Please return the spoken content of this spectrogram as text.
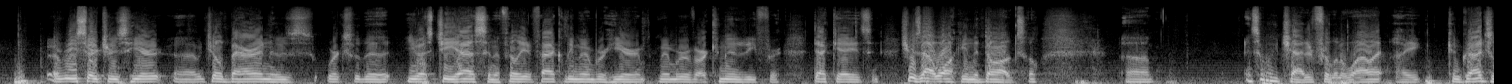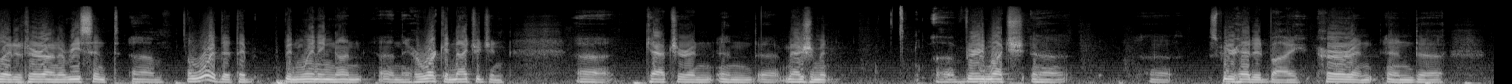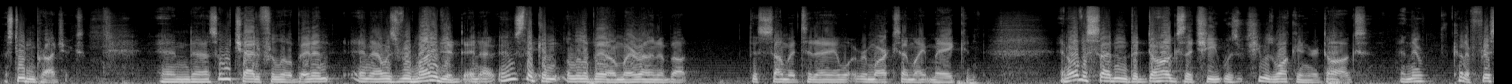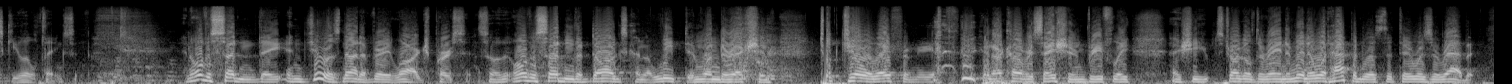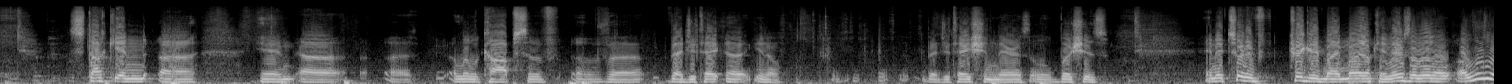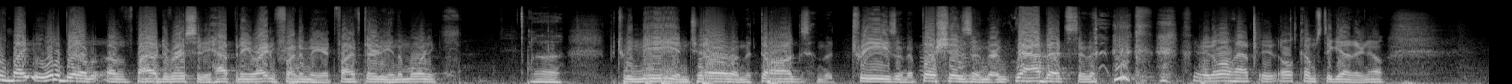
researchers here, uh, Jill Baron, who works with the USGS, an affiliate faculty member here, member of our community for decades, and she was out walking the dog. So, uh, and so we chatted for a little while. I, I congratulated her on a recent um, award that they've been winning on, on her work in nitrogen uh, capture and, and uh, measurement. Uh, very much spearheaded by her and and student projects. And uh, so we chatted for a little bit, and, and I was reminded, and I, I, was thinking a little bit on my run about this summit today and what remarks I might make. And, and all of a sudden, the dogs that she was, she was walking her dogs, and they're kind of frisky little things. And, and all of a sudden, they, and Jill is not a very large person, so all of a sudden the dogs kind of leaped in one direction, took Jill away from me in our conversation briefly as she struggled to rein him in. And what happened was that there was a rabbit stuck in uh, in uh, uh, a little copse of of uh, vegeta uh, you know vegetation there, little bushes, and it sort of triggered my mind. Okay, there's a little a little a little bit of, of biodiversity happening right in front of me at 5:30 in the morning. Between me and Jill and the dogs and the trees and the bushes and the rabbits and it all happen, it all comes together. Now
